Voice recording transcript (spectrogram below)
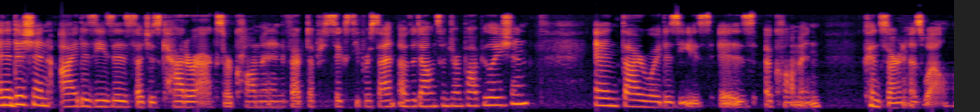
In addition, eye diseases such as cataracts are common and affect up to 60% of the Down syndrome population, and thyroid disease is a common concern as well,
